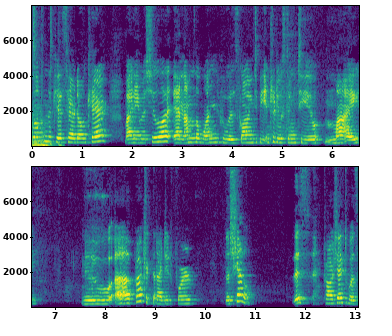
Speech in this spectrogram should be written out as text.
welcome to Kiss Hair Don't Care. My name is Sheila and I'm the one who is going to be introducing to you my new uh, project that I did for this channel. This project was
